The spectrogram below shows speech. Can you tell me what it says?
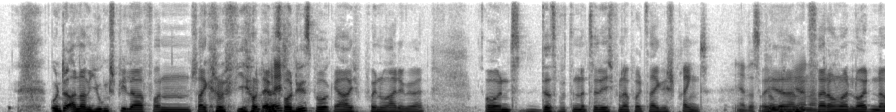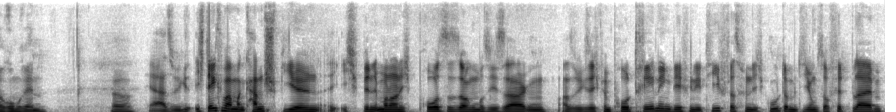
Unter anderem Jugendspieler von Schalke 04 und? MSV Duisburg, ja, ich vorhin im Radio gehört. Und das wurde dann natürlich von der Polizei gesprengt, Ja, das weil die dann mit gerne. 200, 300 Leuten da rumrennen. Ja. Ja, also ich denke mal, man kann spielen. Ich bin immer noch nicht pro Saison, muss ich sagen. Also wie gesagt, ich bin pro Training, definitiv. Das finde ich gut, damit die Jungs auch fit bleiben.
